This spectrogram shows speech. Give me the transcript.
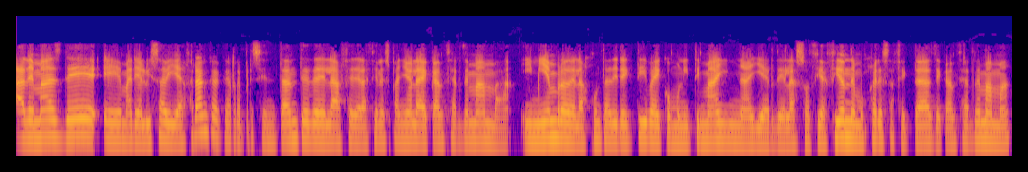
además de eh, María Luisa Villafranca, que es representante de la Federación Española de Cáncer de Mama y miembro de la Junta Directiva y Community Manager de la Asociación de Mujeres Afectadas de Cáncer de Mama,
